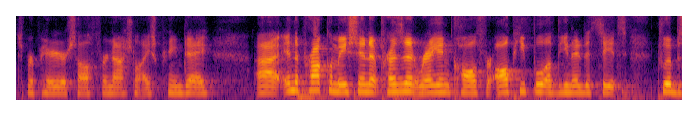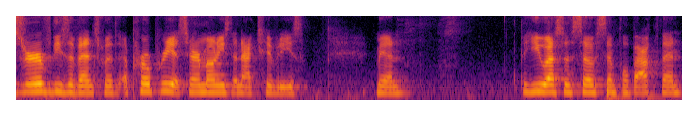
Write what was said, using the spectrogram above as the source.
to prepare yourself for National Ice Cream Day. Uh, in the proclamation, President Reagan called for all people of the United States to observe these events with appropriate ceremonies and activities. Man, the U.S. was so simple back then.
